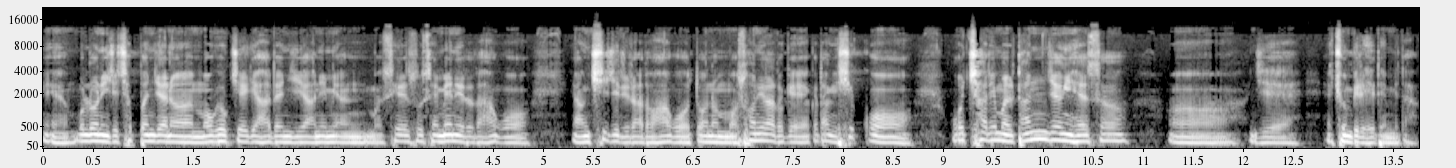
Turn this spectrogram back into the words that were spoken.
예, 물론 이제 첫 번째는 목욕 재개하든지 아니면 뭐 세수 세면이라도 하고 양치질이라도 하고 또는 뭐 손이라도 깨끗하게 씻고 옷차림을 단정히 해서 어 이제 준비를 해야 됩니다.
